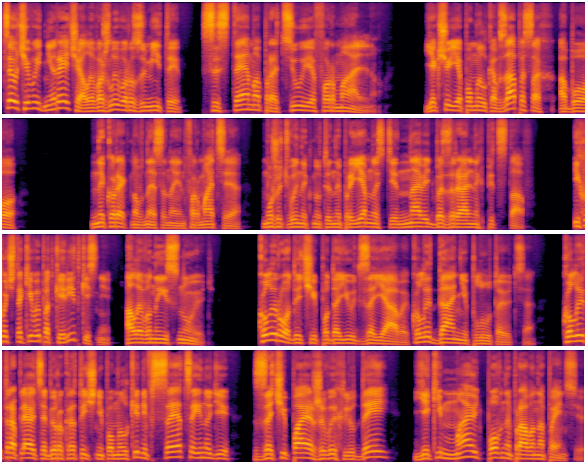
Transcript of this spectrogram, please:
Це очевидні речі, але важливо розуміти, система працює формально. Якщо є помилка в записах або некоректно внесена інформація, можуть виникнути неприємності навіть без реальних підстав. І хоч такі випадки рідкісні, але вони існують. Коли родичі подають заяви, коли дані плутаються, коли трапляються бюрократичні помилки, не все це іноді зачіпає живих людей, які мають повне право на пенсію.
